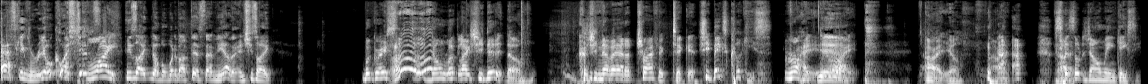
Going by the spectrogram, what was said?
asking real questions. right, He's like, no, but what about this, that, and the other? And she's like, but Grace Uh-huh. don't look like she did it though, because she never had a traffic ticket. She bakes cookies. Right, Yeah. right. All right, yo. All right. So, so did John Wayne Gacy.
